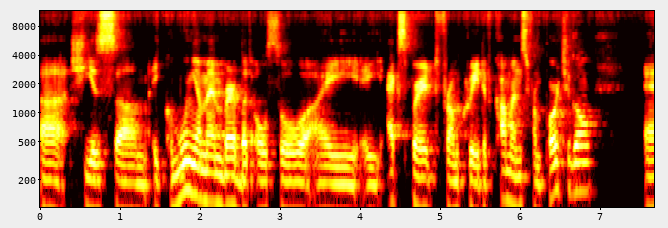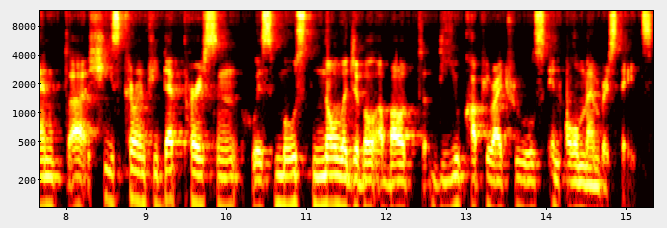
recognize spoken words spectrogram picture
uh, she is um, a Communia member, but also a, a, expert from Creative Commons from Portugal. And uh, she's currently that person who is most knowledgeable about the EU copyright rules in all member states.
